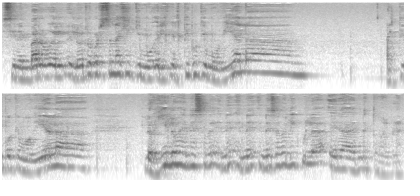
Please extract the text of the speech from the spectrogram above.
Sin embargo, el, el otro personaje, que el, el tipo que movía la. El tipo que movía la, los hilos en esa, en, en- en esa película era Ernesto Malbrán.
